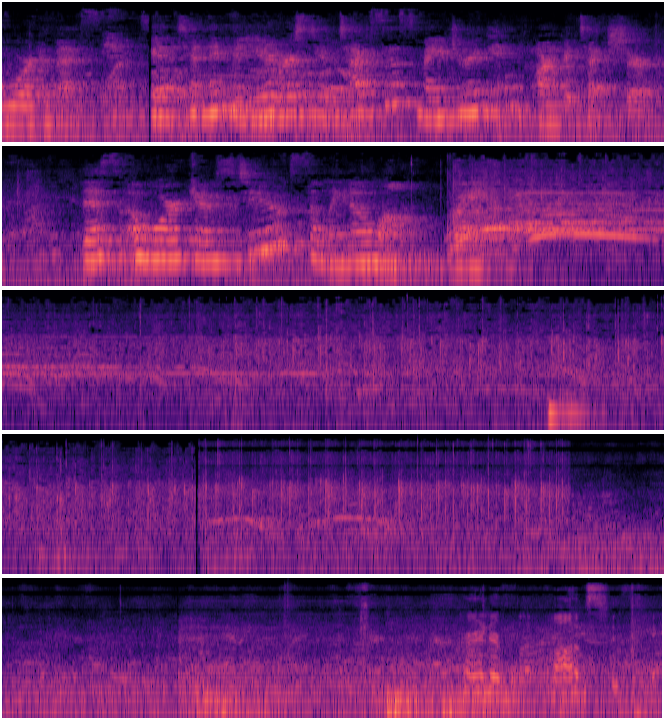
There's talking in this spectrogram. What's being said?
Award of Excellence. Attending the University of Texas, majoring in architecture. This award goes to Selena Wong. Thank you. 400 flip flops.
